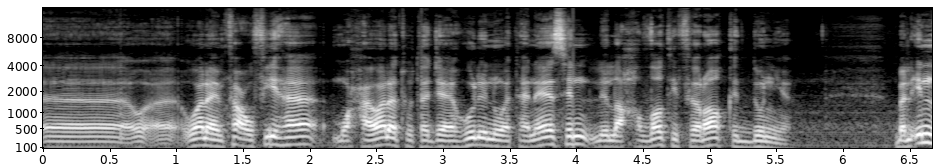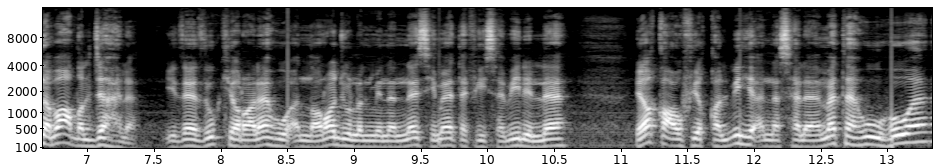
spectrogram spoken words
آه، ولا ينفع فيها محاولة تجاهل وتناس للحظات فراق الدنيا. بل إن بعض الجهلة إذا ذكر له أن رجلا من الناس مات في سبيل الله يقع في قلبه أن سلامته هو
